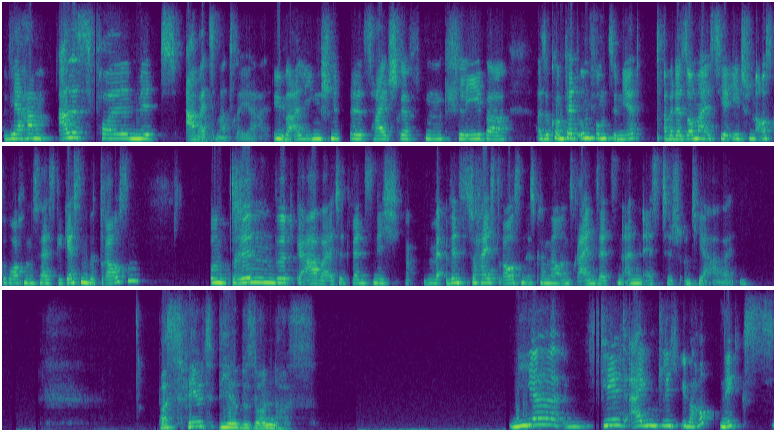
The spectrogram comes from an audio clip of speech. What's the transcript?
wir haben alles voll mit Arbeitsmaterial. Überall liegen Schnipsel, Zeitschriften, Kleber, also komplett umfunktioniert. Aber der Sommer ist hier eh schon ausgebrochen. Das heißt, gegessen wird draußen und drin wird gearbeitet. Wenn es wenn es zu heiß draußen ist, können wir uns reinsetzen an den Esstisch und hier arbeiten. Was fehlt dir besonders? Mir fehlt eigentlich überhaupt nichts.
